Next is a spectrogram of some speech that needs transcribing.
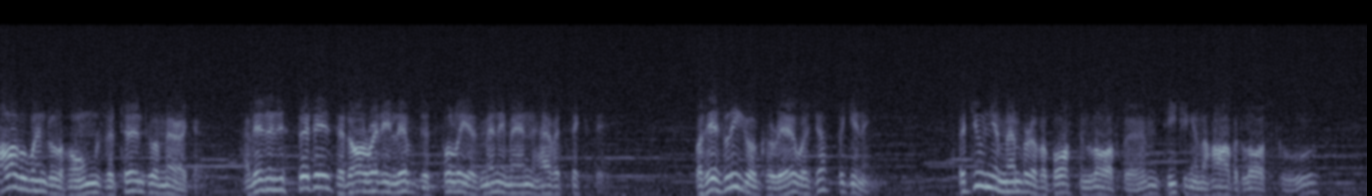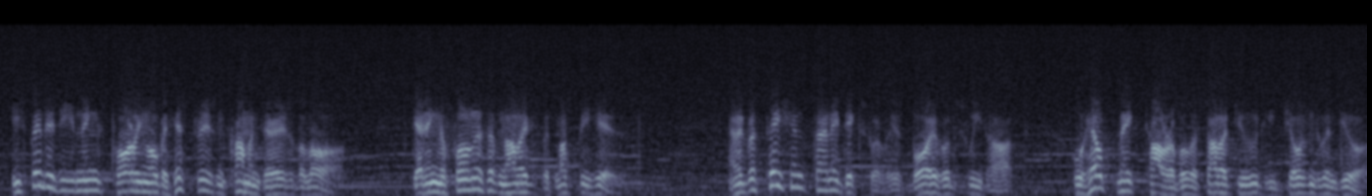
Oliver Wendell Holmes returned to America, and in his 30s had already lived as fully as many men have at 60. But his legal career was just beginning. A junior member of a Boston law firm teaching in the Harvard Law School, he spent his evenings poring over histories and commentaries of the law, getting the fullness of knowledge that must be his. And it was patient Fanny Dixwell, his boyhood sweetheart, who helped make tolerable the solitude he'd chosen to endure.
